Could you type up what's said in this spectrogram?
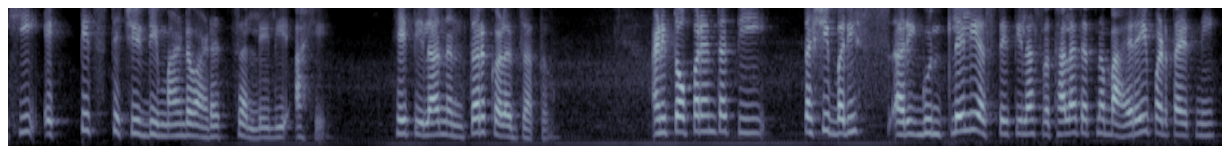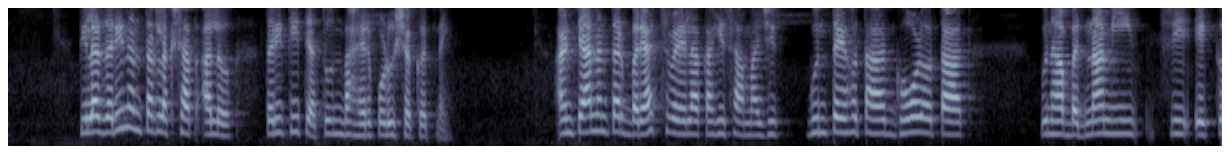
ही एकटीच त्याची डिमांड वाढत चाललेली आहे. हे तिला नंतर कळत जातं. आणि तोपर्यंत ती तशी बरीच सारी गुंतलेली असते. तिला स्वतःला त्यातनं बाहेरही पडता येत नाही. तिला जरी नंतर लक्षात आलं तरी ती त्यातून बाहेर पडू शकत नाही. आणि त्यानंतर बऱ्याच वेळेला काही सामाजिक गुंते होतात घोळ होतात. पुन्हा बदनामीची एक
